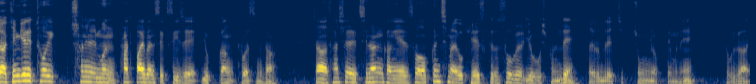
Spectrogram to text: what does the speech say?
자, 김기현의 토익 천일문 파트 5 and 6 이제 6강 들어왔습니다. 자, 사실 지난 강의에서 끊지 말고 계속해서 수업을 이어가고 싶었는데 자, 여러분들의 집중력 때문에 또 우리가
